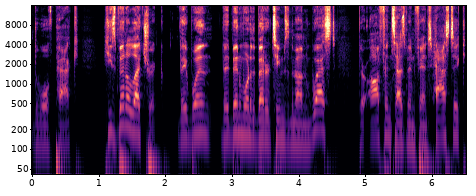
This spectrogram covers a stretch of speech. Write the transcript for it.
the Wolfpack, he's been electric. They win. They've been one of the better teams in the Mountain West. Their offense has been fantastic.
